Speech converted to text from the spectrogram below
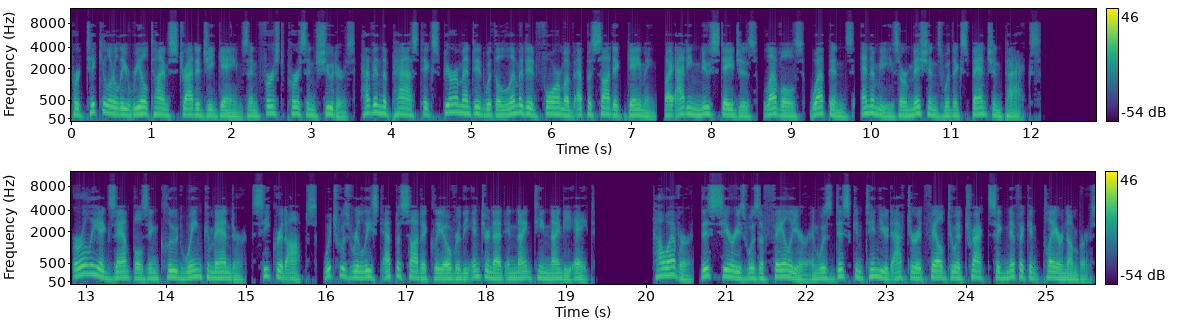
particularly real-time strategy games and first-person shooters, have in the past experimented with a limited form of episodic gaming, by adding new stages, levels, weapons, enemies or missions with expansion packs. Early examples include Wing Commander, Secret Ops, which was released episodically over the Internet in 1998. However, this series was a failure and was discontinued after it failed to attract significant player numbers.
